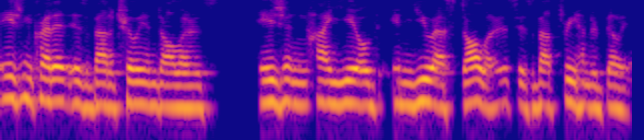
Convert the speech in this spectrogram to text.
Asian credit is about a trillion dollars. Asian high yield in US dollars is about 300 billion.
